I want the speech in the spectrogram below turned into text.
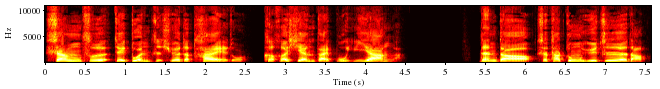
上次这段志学的态度可和现在不一样啊！难道是他终于知道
